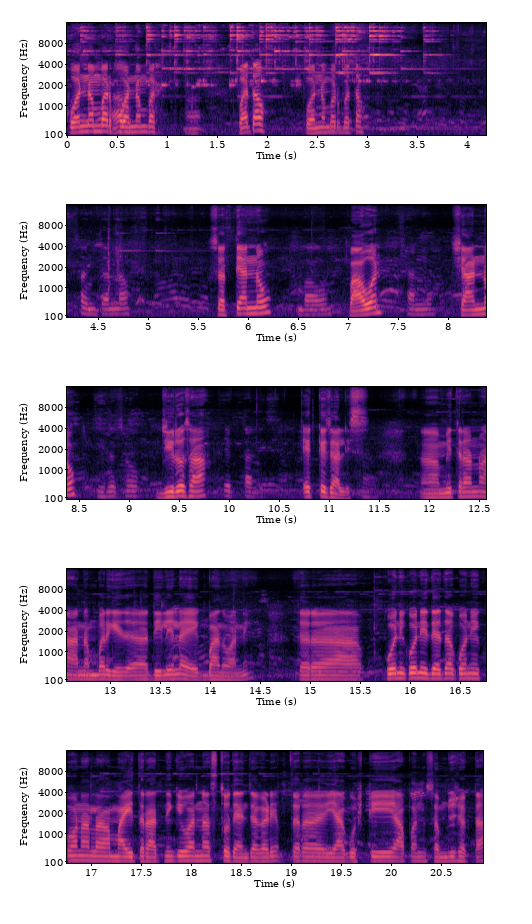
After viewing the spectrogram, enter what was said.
फोन नंबर फोन नंबर। बताओ. फोन नंबर बताओ. संचानव सत्त्याण्णव. बावन. बावन्न शहाण्णव. शहाण्णव? झिरो छो झिरो सहा? एकतालीस. एक्केचाळीस. मित्रांनो हा नंबर घे दिलेला आहे एक बांधवाने. तर कोणी कोणी देतं कोणी कोणाला माहीत राहत नाही किंवा नसतो त्यांच्याकडे. तर या गोष्टी आपण समजू शकता.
